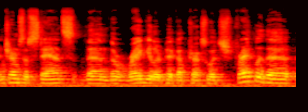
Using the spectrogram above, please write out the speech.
in terms of stance than the regular pickup trucks, which frankly the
